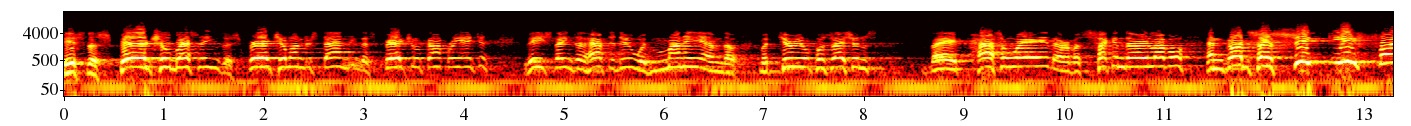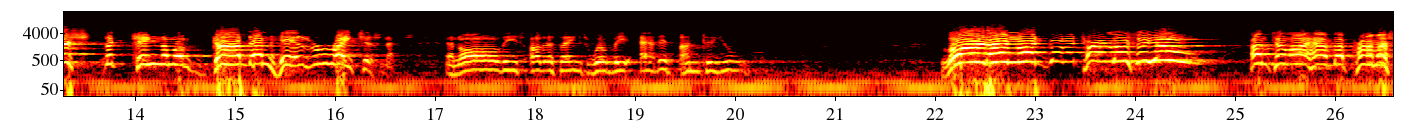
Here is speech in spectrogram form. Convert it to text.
It's the spiritual blessings, the spiritual understanding, the spiritual comprehension, these things that have to do with money and the material possessions, they pass away. They're of a secondary level. And God says, Seek ye first the kingdom of God and his righteousness. And all these other things will be added unto you. Lord, I'm not going to turn loose of you until I have the promise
